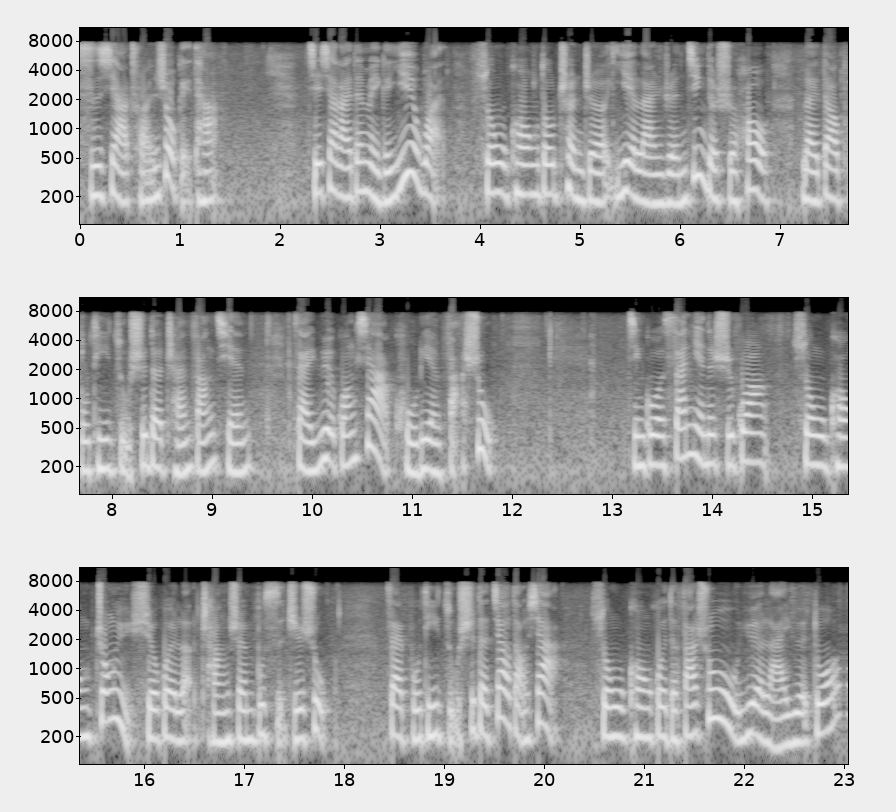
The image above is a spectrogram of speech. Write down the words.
私下传授给他。接下来的每个夜晚，孙悟空都趁着夜阑人静的时候，来到菩提祖师的禅房前，在月光下苦练法术。经过三年的时光，孙悟空终于学会了长生不死之术。在菩提祖师的教导下，孙悟空会的法术越来越多。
